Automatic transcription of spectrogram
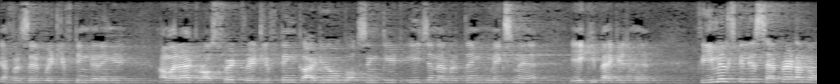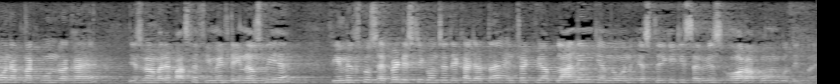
या फिर सिर्फ़ वेट लिफ्टिंग करेंगे। हमारे यहाँ CrossFit weight lifting cardio boxing kit each and everything mix में है, एक ही पैकेज में है। फीमेल्स के लिए सेपरेट हम लोगों ने अपना कोन रखा है, जिसमें हमारे पास में फीमेल ट्रेनर्स भी है। फीमेल्स को सेपरेट दृष्टिकोण से देखा जाता है। इनफैक्ट वी आर प्लानिंग कि हम लोगों ने इस तरीके की सर्विस और आप लोगों को दे पाए।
